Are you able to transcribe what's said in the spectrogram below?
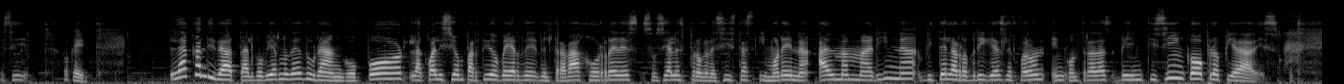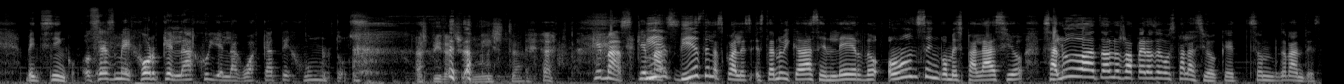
Sí, ok. La candidata al gobierno de Durango por la coalición Partido Verde del Trabajo, Redes Sociales Progresistas y Morena, Alma Marina Vitela Rodríguez, le fueron encontradas 25 propiedades. 25. O sea, es mejor que el ajo y el aguacate juntos. Aspiracionista. ¿Qué más? ¿Qué 10, más? 10 de las cuales están ubicadas en Lerdo, 11 en Gómez Palacio. Saludo a todos los raperos de Gómez Palacio, que son grandes.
